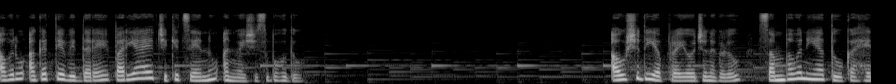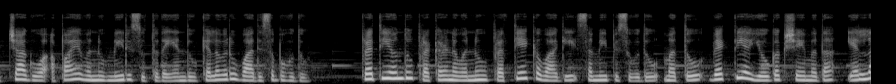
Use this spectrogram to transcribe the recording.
ಅವರು ಅಗತ್ಯವಿದ್ದರೆ ಪರ್ಯಾಯ ಚಿಕಿತ್ಸೆಯನ್ನು ಅನ್ವೇಷಿಸಬಹುದು. ಔಷಧಿಯ ಪ್ರಯೋಜನಗಳು ಸಂಭವನೀಯ ತೂಕ ಹೆಚ್ಚಾಗುವ ಅಪಾಯವನ್ನು ಮೀರಿಸುತ್ತದೆ ಎಂದು ಕೆಲವರು ವಾದಿಸಬಹುದು. ಪ್ರತಿಯೊಂದು ಪ್ರಕರಣವನ್ನು ಪ್ರತ್ಯೇಕವಾಗಿ ಸಮೀಪಿಸುವುದು ಮತ್ತು ವ್ಯಕ್ತಿಯ ಯೋಗಕ್ಷೇಮದ ಎಲ್ಲ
